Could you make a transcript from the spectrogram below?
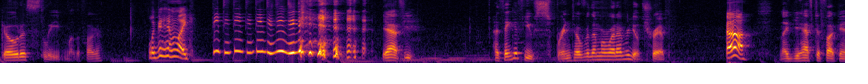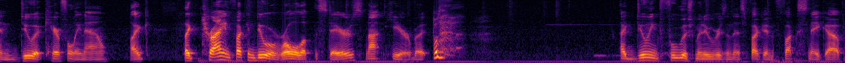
Go to sleep, motherfucker. Look at him like. Yeah, if you. I think if you sprint over them or whatever, you'll trip. Ah, Like you have to fucking do it carefully now. Like, like try and fucking do a roll up the stairs. Not here, but like doing foolish maneuvers in this fucking fuck snake up.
